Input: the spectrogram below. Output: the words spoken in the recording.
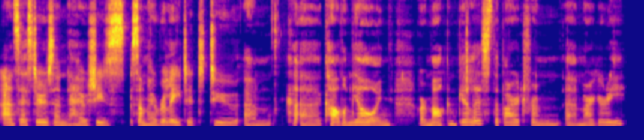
ancestors and how she's somehow related to um, uh, Callum or Malcolm Gillis, the bard from uh, Margaree.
